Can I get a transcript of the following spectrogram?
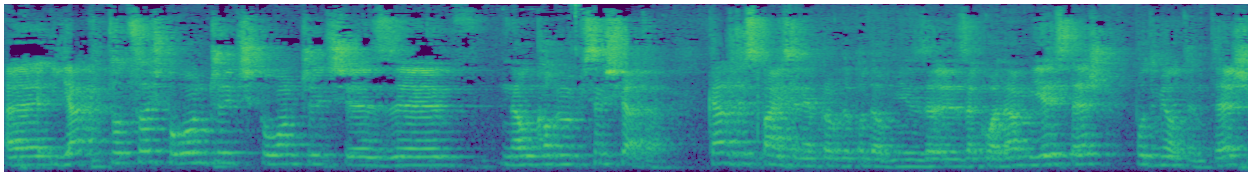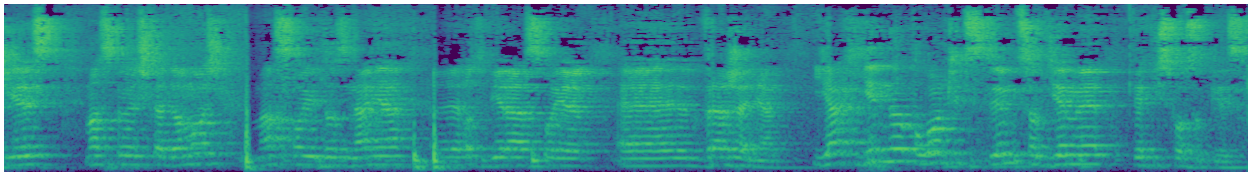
e, jak to coś połączyć, połączyć z naukowym opisem świata. Każdy z Państwa najprawdopodobniej zakładam, jest też podmiotem, też jest, ma swoją świadomość, ma swoje doznania, e, odbiera swoje e, wrażenia. Jak jedno połączyć z tym, co wiemy, w jaki sposób jest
